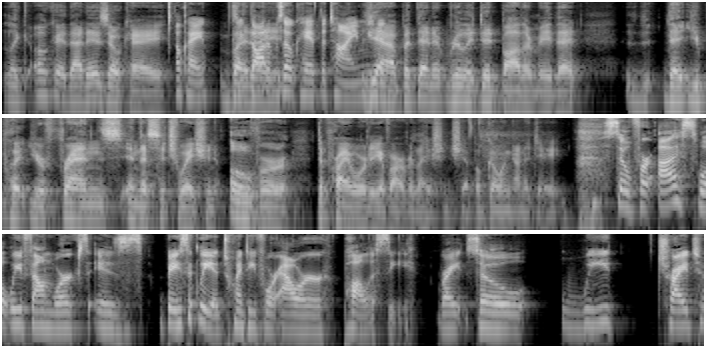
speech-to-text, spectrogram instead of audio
like, okay, that is okay. Okay. so you But thought I- it was okay at the time. You yeah, didn't- but then it really did bother me that that you put your friends in this situation over the priority of our relationship of going on a date. So for us, what we found works is basically a 24 hour policy, right? So we try to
